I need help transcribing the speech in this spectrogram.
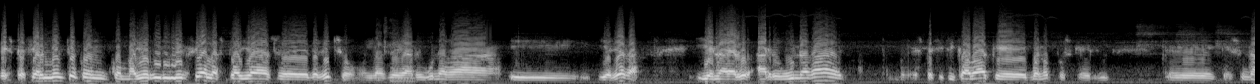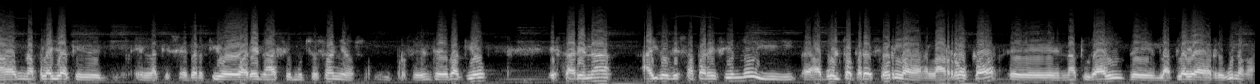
especialmente con, con mayor virulencia las playas eh, de Guecho, las de Arrigúnaga y, y Y en la Arrigúnaga especificaba que, bueno, pues que que, es una, una, playa que en la que se vertió arena hace muchos años procedente de Baquio, esta arena ha ido desapareciendo y ha vuelto a aparecer la, la roca eh, natural de la playa de Regúnaga.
